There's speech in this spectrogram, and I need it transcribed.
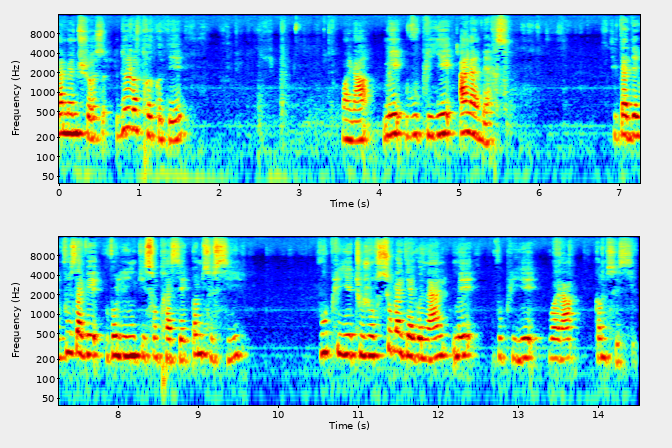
la même chose de l'autre côté. Voilà. Mais vous pliez à l'inverse. C'est-à-dire que vous avez vos lignes qui sont tracées comme ceci. Vous pliez toujours sur la diagonale, mais vous pliez, voilà, comme ceci.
